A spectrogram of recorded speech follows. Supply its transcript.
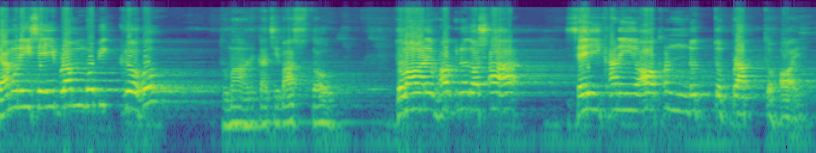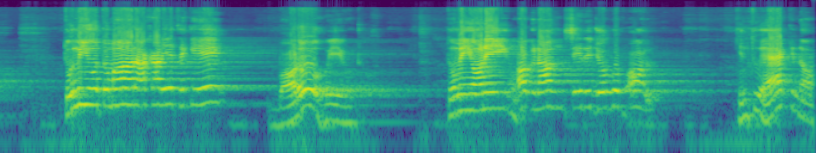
তেমনি সেই ব্রহ্ম বিগ্রহ তোমার কাছে বাস্তব। তোমার ভগ্ন দশা সেইখানে অখণ্ডত্ব প্রাপ্ত হয়। তুমিও তোমার আকারে থেকে বড় হয়ে ওঠো তুমি অনেক ভগ্নাংশের যোগফল, কিন্তু এক নও।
